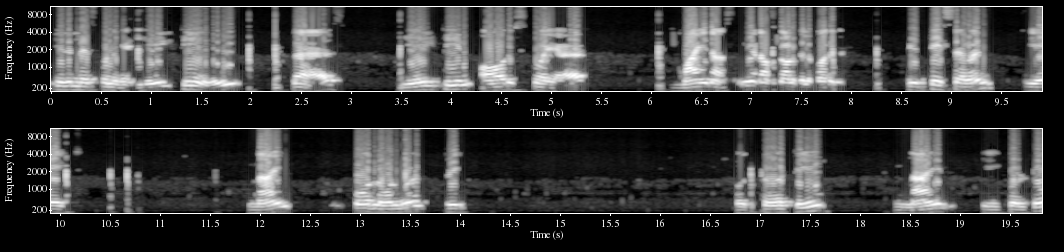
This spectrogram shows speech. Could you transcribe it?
இது லெஸ் பண்ணுங்க. Eighteen plus eighteen r square minus இங்கே ரஃப் காலத்தில் பாருங்க. ஃபிஃப்டி செவன் எயிட் நைன் ஃபோர்ல ஒன்று three thirty nine equal to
